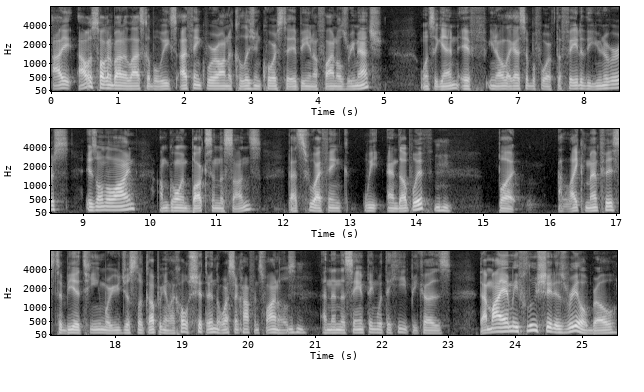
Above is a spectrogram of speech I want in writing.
I I was talking about it last couple of weeks. I think we're on a collision course to it being a finals rematch. Once again, if you know, like I said before, if the fate of the universe is on the line, I'm going Bucks and the Suns. That's who I think we end up with. Mm-hmm. But I like Memphis to be a team where you just look up and you're like, oh shit, they're in the Western Conference Finals. Mm-hmm. And then the same thing with the Heat because that Miami flu shit is real, bro.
